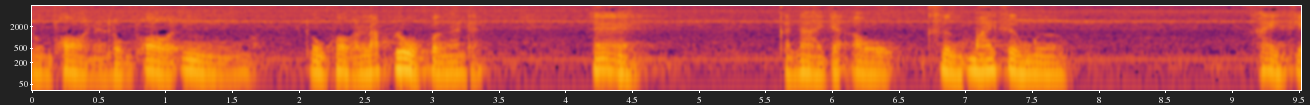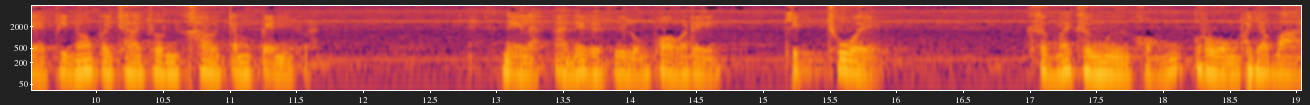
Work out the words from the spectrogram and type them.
หลวงพ่อนะหลวงพ่ออืมหลวงพ่อก็รับลูกว่างั้นแต่ก็น่าจะเอาเครื่องไม้เครื่องมือ ให้แก่พี่น้องประชาชนเข้าจำเป็นนี่แหละ อันนี้ก็คือหลวงพ่อก็ได้คิดช่วย เครื่องไม้เครื่องมือของโรงพยาบาล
